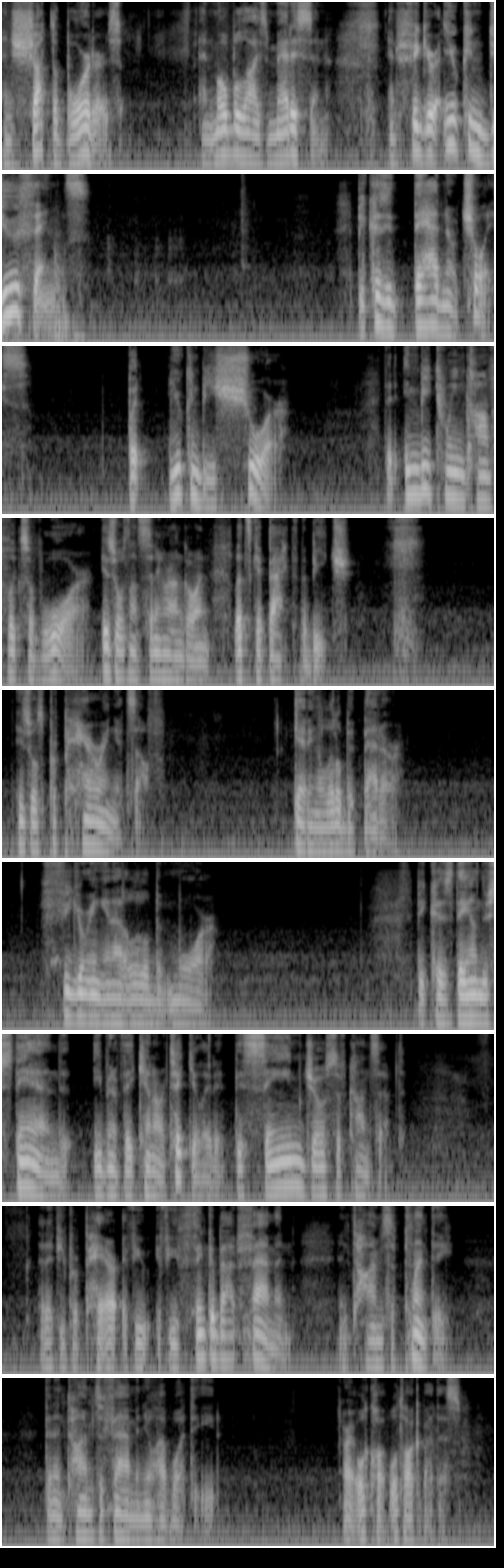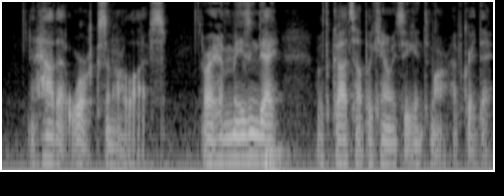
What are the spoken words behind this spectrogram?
and shut the borders and mobilize medicine and figure out you can do things because they had no choice. You can be sure that in between conflicts of war, Israel's not sitting around going, let's get back to the beach. Israel's preparing itself, getting a little bit better, figuring it out a little bit more. Because they understand even if they can't articulate it, the same Joseph concept. That if you prepare, if you if you think about famine in times of plenty, then in times of famine you'll have what to eat. All right, we'll call, we'll talk about this and how that works in our lives. All right, amazing day. With God's help, I can't wait to see you again tomorrow. Have a great day.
